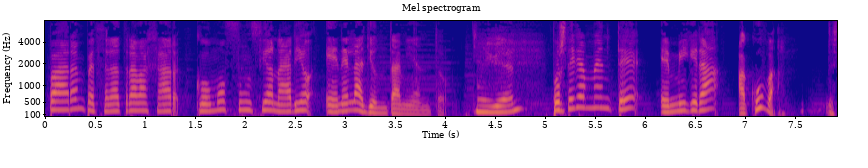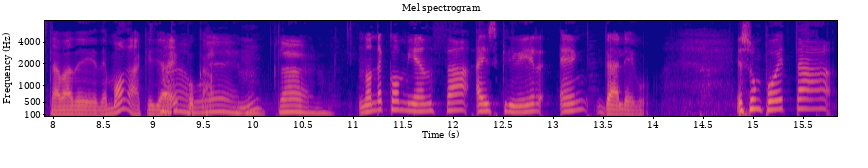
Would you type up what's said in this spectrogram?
para empezar a trabajar como funcionario en el ayuntamiento. Muy bien. Posteriormente emigra a Cuba. Estaba de, de moda aquella Ah, época. Bueno, ¿m? claro. Donde comienza a escribir en galego. Es un poeta,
